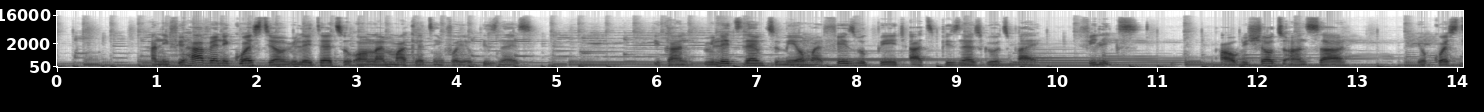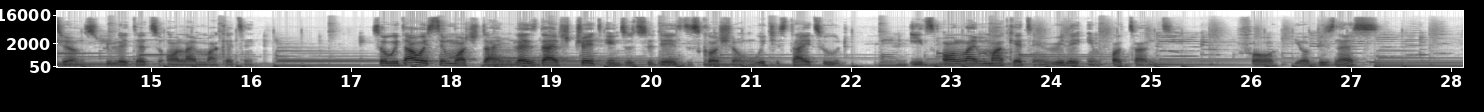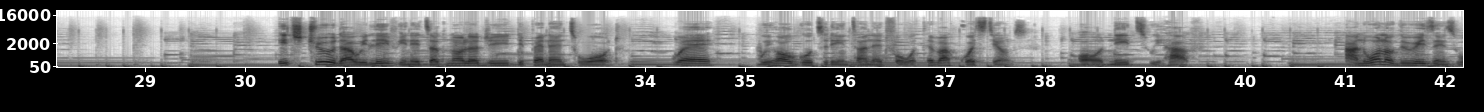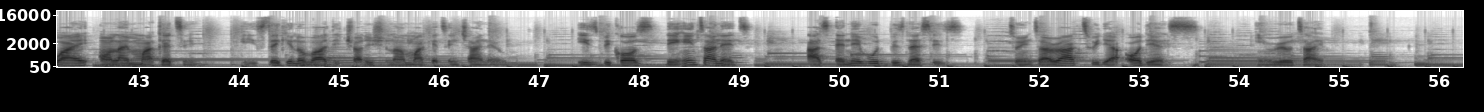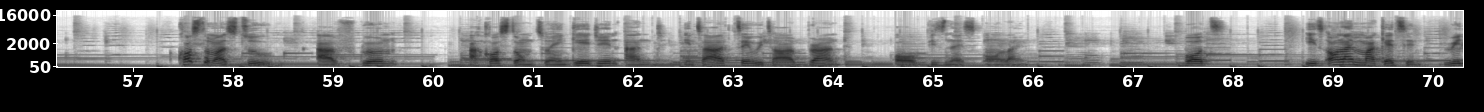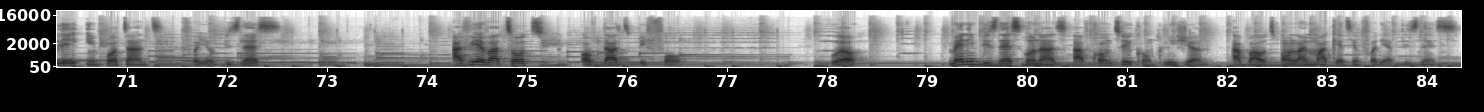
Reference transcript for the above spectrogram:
And if you have any question related to online marketing for your business, you can relate them to me on my Facebook page at Business Growth by Felix. I'll be sure to answer your questions related to online marketing. So, without wasting much time, let's dive straight into today's discussion, which is titled Is online marketing really important for your business? It's true that we live in a technology dependent world where we all go to the internet for whatever questions or needs we have. And one of the reasons why online marketing is taking over the traditional marketing channel is because the internet has enabled businesses to interact with their audience in real time. Customers too have grown accustomed to engaging and interacting with our brand or business online. But is online marketing really important for your business? Have you ever thought of that before? Well, many business owners have come to a conclusion about online marketing for their business.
